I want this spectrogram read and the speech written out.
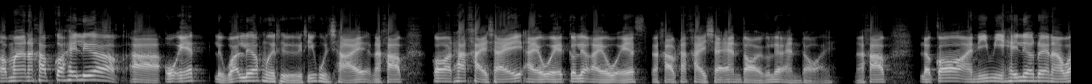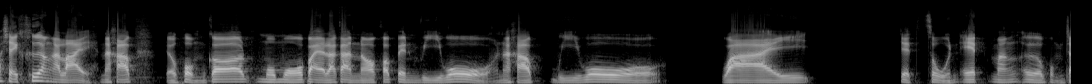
ต่อมานะครับก็ให้เลือกอ่า OS หรือว่าเลือกมือถือที่คุณใช้นะครับ ก็ถ้าใครใช้ iOS ก็เลือก iOS นะครับ ถ้าใครใช้ Android ก็เลือก Android นะครับ แล้วก็อันนี้มีให้เลือกด้วยนะว่าใช้เครื่องอะไรนะครับ เดี๋ยวผมก็โมโมไปแล้วกันเนาะก็เป็น vivo นะครับ vivo y 70s มั้งเออผมจ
